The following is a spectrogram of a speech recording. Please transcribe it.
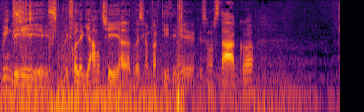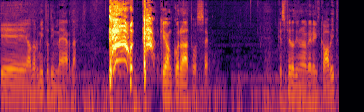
Quindi ricolleghiamoci a dove siamo partiti, che, che sono stanco, che ho dormito di merda, che ho ancora la tosse, che spero di non avere il covid.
